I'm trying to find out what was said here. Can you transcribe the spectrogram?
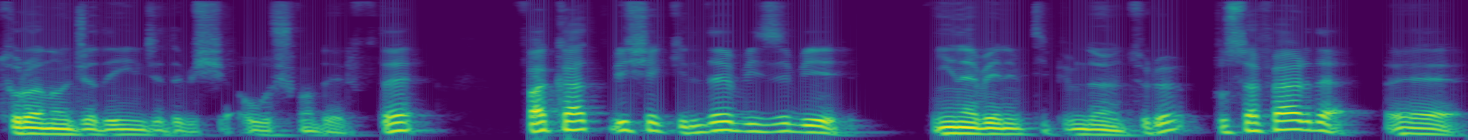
Turan Hoca deyince de bir şey oluşmadı herifte. Fakat bir şekilde bizi bir Yine benim tipimden ötürü. Bu sefer de e,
